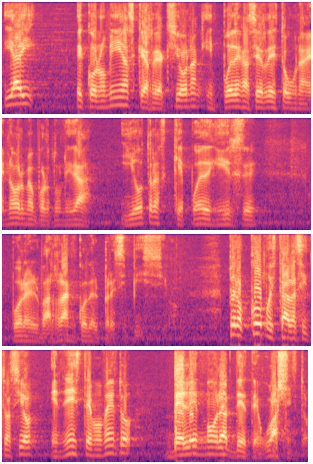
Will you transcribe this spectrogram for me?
Y hay economías que reaccionan y pueden hacer de esto una enorme oportunidad y otras que pueden irse por el barranco del precipicio. Pero ¿cómo está la situación en este momento? Belén Mora desde Washington.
